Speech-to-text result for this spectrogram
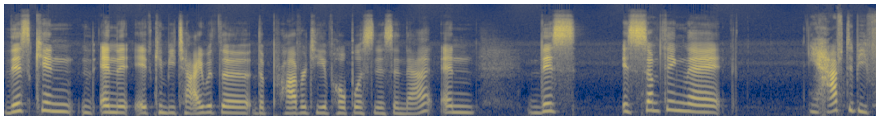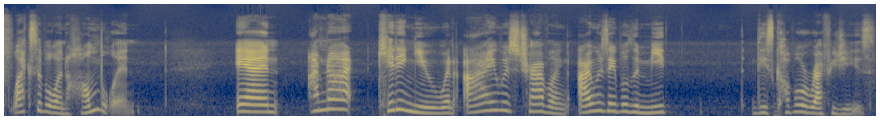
this can and it, it can be tied with the the poverty of hopelessness in that. And this is something that you have to be flexible and humble in. And i'm not kidding you. When i was traveling i was able to meet these couple of refugees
